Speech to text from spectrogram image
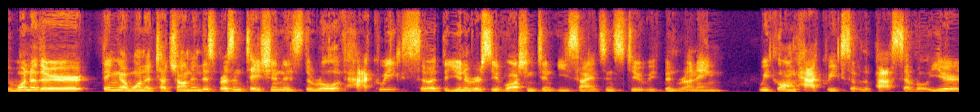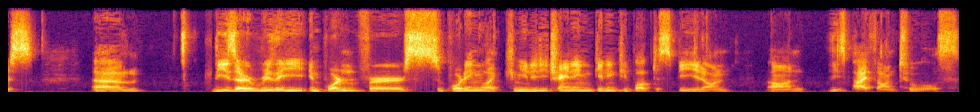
The one other thing I want to touch on in this presentation is the role of Hack Weeks. So at the University of Washington eScience Institute, we've been running week-long Hack Weeks over the past several years. Um, these are really important for supporting like community training, getting people up to speed on, on these Python tools.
